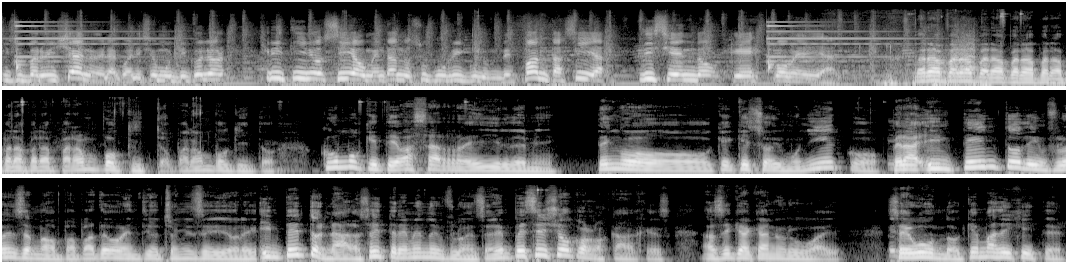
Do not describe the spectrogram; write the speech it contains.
y supervillano de la coalición multicolor, Cristino sigue aumentando su currículum de fantasía diciendo que es comediante. Pará, pará, pará, pará, pará, pará, pará, pará un poquito, pará un poquito. ¿Cómo que te vas a reír de mí? Tengo, ¿qué, qué soy, muñeco? Espera, intento de influencer, no, papá, tengo 28 mil seguidores. Intento nada, soy tremendo influencer. Empecé yo con los canjes, así que acá en Uruguay. Segundo, ¿qué más dijiste?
